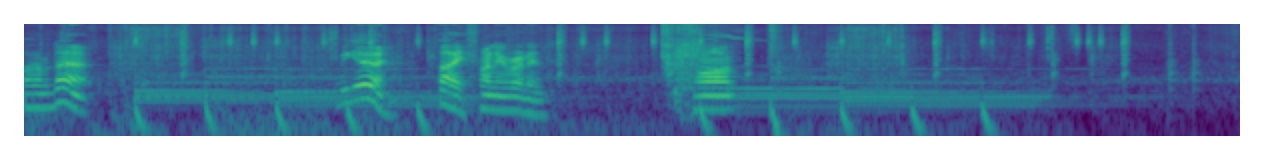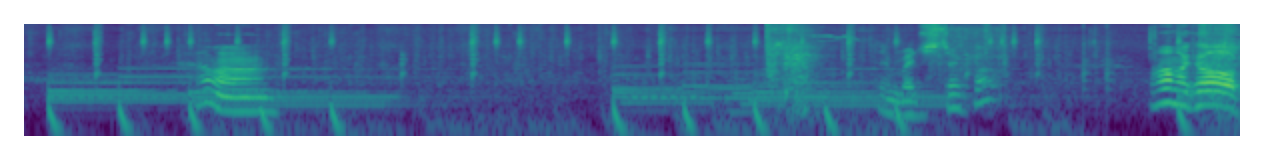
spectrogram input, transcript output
I'm that. Where we going? Hi, finally running. Come on. Come on. Didn't register what? Oh my god.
